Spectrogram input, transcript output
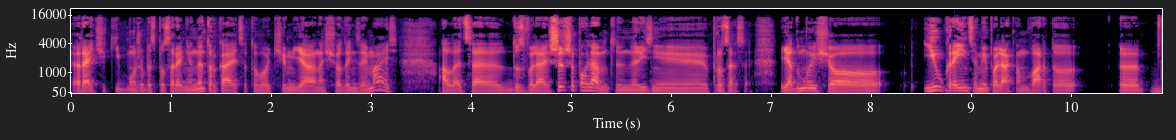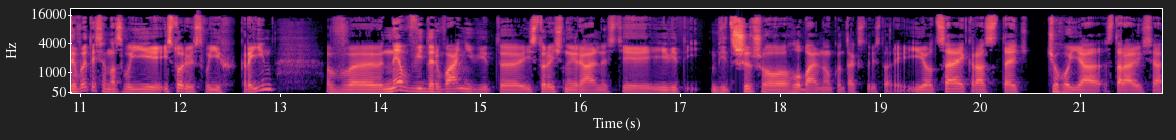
речі, які може безпосередньо не торкаються того, чим я на щодень займаюсь, але це дозволяє ширше поглянути на різні процеси. Я думаю, що і українцям, і полякам варто дивитися на свої історію своїх країн в не в відірванні від е, історичної реальності і від, від ширшого глобального контексту історії. І оце якраз те, чого я стараюся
